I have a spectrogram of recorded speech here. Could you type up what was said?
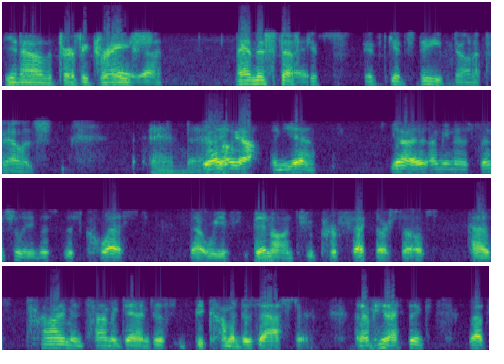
you know the perfect race. Oh, yeah. Man, this stuff Right. gets it gets deep, don't it, fellas? And uh, Right. Oh yeah. And yeah, yeah. I- I mean, essentially, this this quest that we've been on to perfect ourselves has time and time again just become a disaster. And I mean, I think that's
